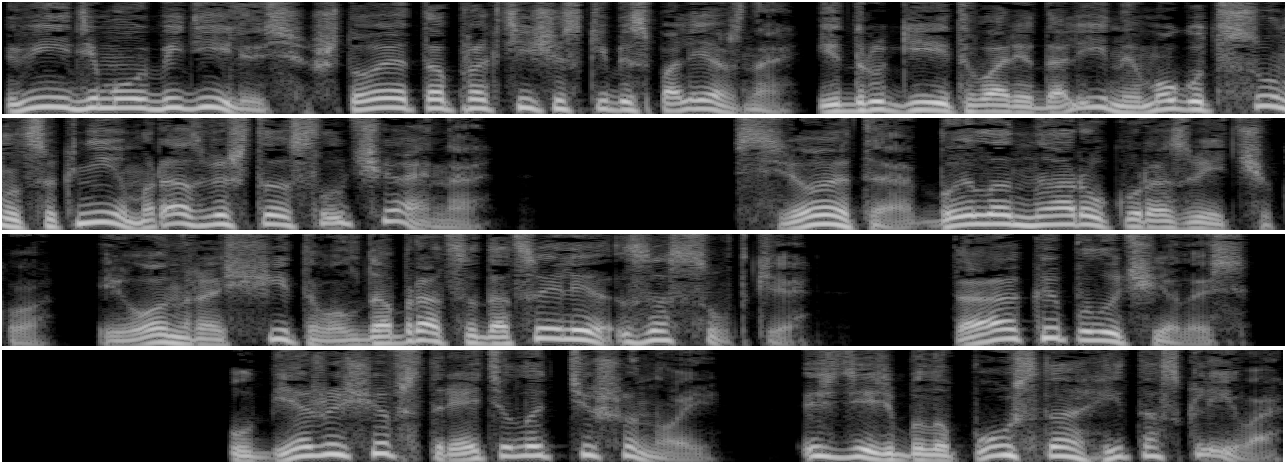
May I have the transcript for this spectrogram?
Видимо, убедились, что это практически бесполезно, и другие твари долины могут сунуться к ним разве что случайно. Все это было на руку разведчику, и он рассчитывал добраться до цели за сутки. Так и получилось. Убежище встретило тишиной. Здесь было пусто и тоскливо.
